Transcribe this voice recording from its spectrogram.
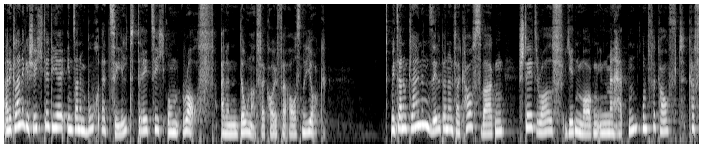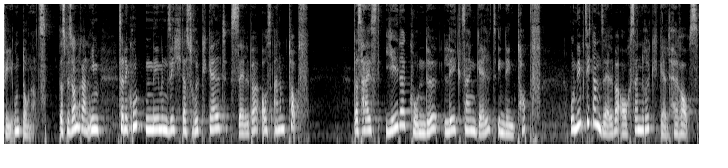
Eine kleine Geschichte, die er in seinem Buch erzählt, dreht sich um Rolf, einen Donutverkäufer aus New York. Mit seinem kleinen silbernen Verkaufswagen steht Rolf jeden Morgen in Manhattan und verkauft Kaffee und Donuts. Das Besondere an ihm seine Kunden nehmen sich das Rückgeld selber aus einem Topf. Das heißt, jeder Kunde legt sein Geld in den Topf und nimmt sich dann selber auch sein Rückgeld heraus.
